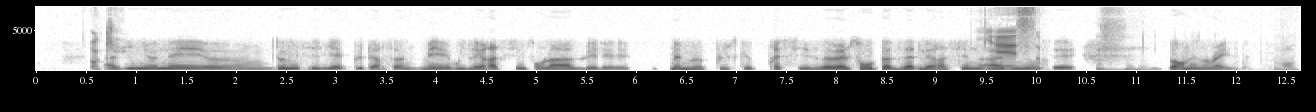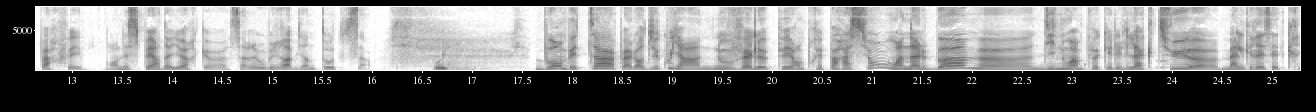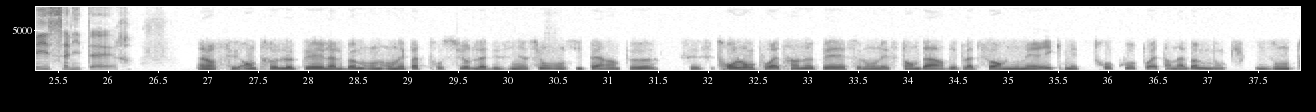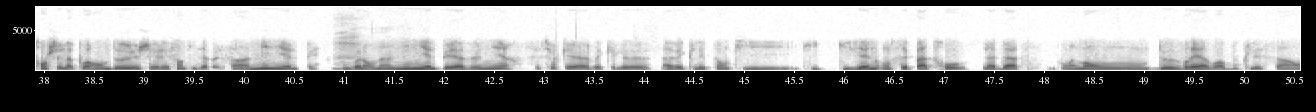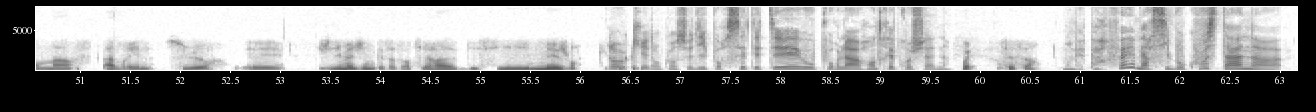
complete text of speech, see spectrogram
Avignonné euh, domicilié, plus personne. Mais oui, les racines sont là, les, même plus que précises, elles sont au top Z, les racines. À Avignon, c'est born and raised. Bon, parfait. On espère d'ailleurs que ça réouvrira bientôt tout ça. Oui. Bon, ben top. Alors du coup, il y a un nouvel EP en préparation ou un album? Euh, dis-nous un peu quelle est l'actu euh, malgré cette crise sanitaire. Alors c'est entre l'EP et l'album, on n'est pas trop sûr de la désignation, on s'y perd un peu. C'est trop long pour être un EP selon les standards des plateformes numériques, mais trop court pour être un album. Donc ils ont tranché la poire en deux et chez Elephant ils appellent ça un mini LP. Donc hmm. voilà, on a un mini LP à venir. C'est sûr qu'avec le, avec les temps qui, qui, qui viennent, on ne sait pas trop la date. Normalement, on devrait avoir bouclé ça en mars, avril, sûr. Et j'imagine que ça sortira d'ici mai-juin. Ok, donc on se dit pour cet été ou pour la rentrée prochaine. Oui, c'est ça. Bon, mais parfait, merci beaucoup Stan.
